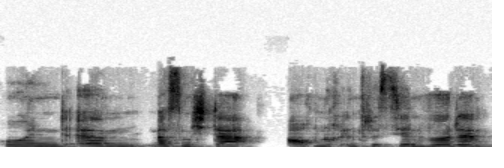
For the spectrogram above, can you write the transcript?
Und ähm, was mich da auch noch interessieren würde,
